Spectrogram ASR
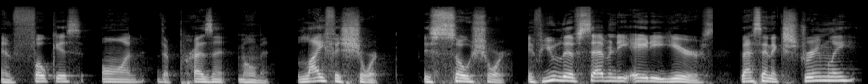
and focus on the present moment. Life is short. Is so short. If you live 70, 80 years, that's an extremely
